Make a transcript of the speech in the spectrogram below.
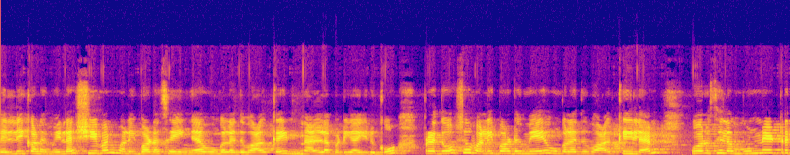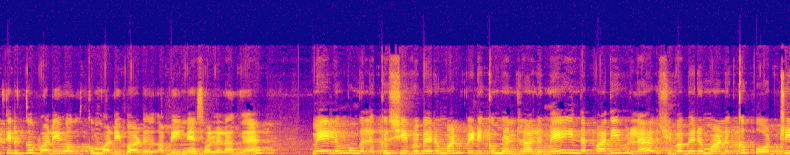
வெள்ளிக்கிழமையில் சிவன் வழிபாடை செய்யுங்க. உங்களது வாழ்க்கை நல்லபடியாக இருக்கும். பிரதோஷ வழிபாடுமே உங்களது வாழ்க்கையில் ஒரு சில முன்னேற்றத்திற்கு வழிவகுக்கும் வழிபாடு அப்படின்னே சொல்லலாங்க. மேலும் உங்களுக்கு சிவபெருமான் பிடிக்கும் என்றாலுமே இந்த பதிவில் சிவபெருமானுக்கு போற்றி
